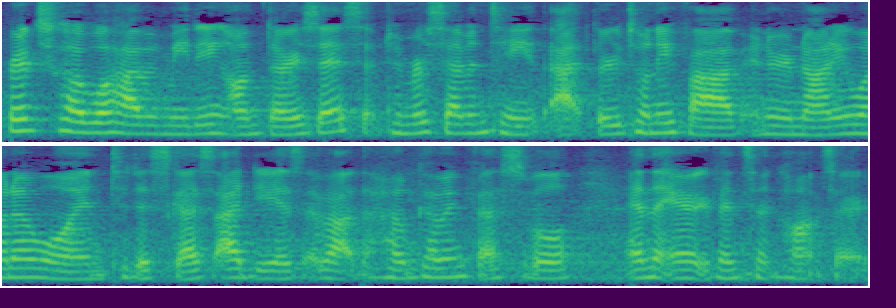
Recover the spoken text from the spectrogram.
French Club will have a meeting on Thursday, September 17th at 325 in room 9101 to discuss ideas about the Homecoming Festival and the Eric Vincent concert.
